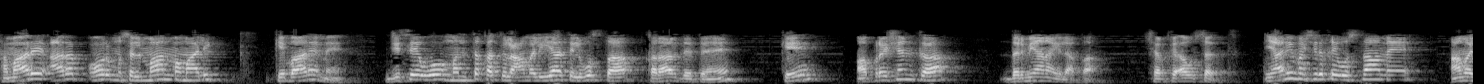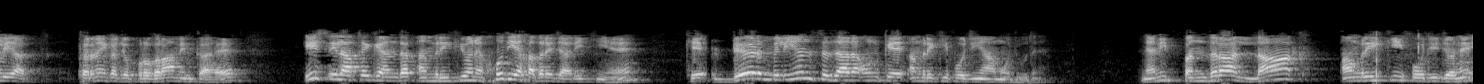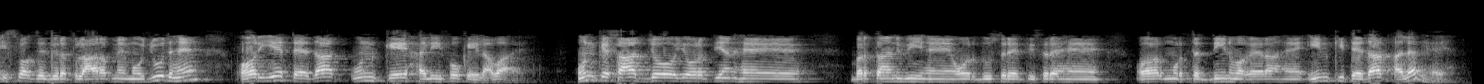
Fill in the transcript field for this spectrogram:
ہمارے عرب اور مسلمان ممالک کے بارے میں جسے وہ منطقت العملیات الوسطی قرار دیتے ہیں کہ آپریشن کا درمیانہ علاقہ، شرق اوسط یعنی مشرق وسطی میں عملیات۔ کرنے کا جو پروگرام ان کا ہے، اس علاقے کے اندر امریکیوں نے خود یہ خبریں جاری کی ہیں کہ ڈیڑھ ملین سے زیادہ ان کے امریکی فوجی یہاں موجود ہیں۔ یعنی پندرہ لاکھ امریکی فوجی جو ہیں اس وقت جزیرت العرب میں موجود ہیں اور یہ تعداد ان کے حلیفوں کے علاوہ ہے۔ ان کے ساتھ جو یورپین ہے برطانوی ہیں اور دوسرے تیسرے ہیں اور مرتدین وغیرہ ہیں، ان کی تعداد الگ ہے۔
